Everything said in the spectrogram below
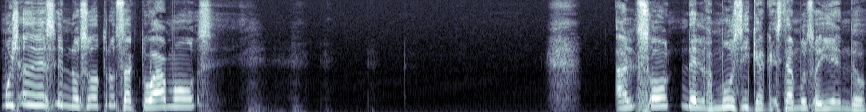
muchas veces nosotros actuamos al son de la música que estamos oyendo.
